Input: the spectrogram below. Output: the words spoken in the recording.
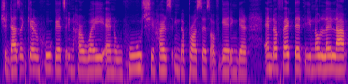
She doesn't care who gets in her way and who she hurts in the process of getting there. And the fact that you know Leila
